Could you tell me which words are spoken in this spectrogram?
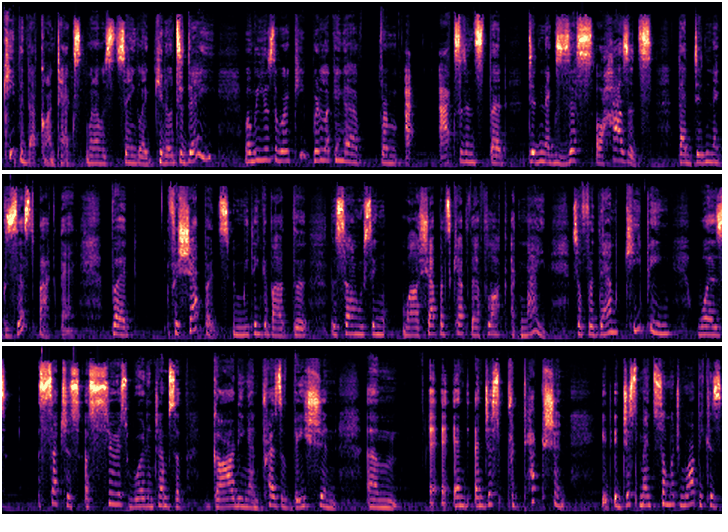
keep in that context, when I was saying like you know today, when we use the word keep, we're looking at from accidents that didn't exist or hazards that didn't exist back then, but for shepherds, and we think about the, the song we sing, while shepherds kept their flock at night. So for them, keeping was such a, a serious word in terms of guarding and preservation um, and, and just protection. It, it just meant so much more because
